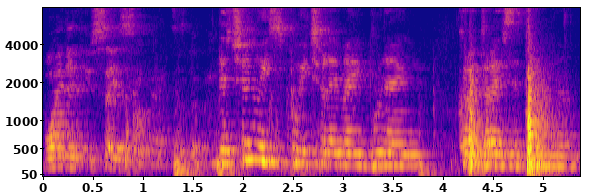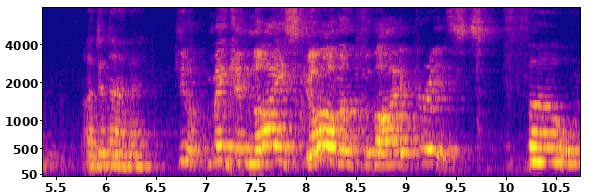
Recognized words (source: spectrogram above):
why don't you say something to them? De ce nu îi spui cele mai bune croitorese din uh, adunare? You know, make a nice garment for the high priest. Fă un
